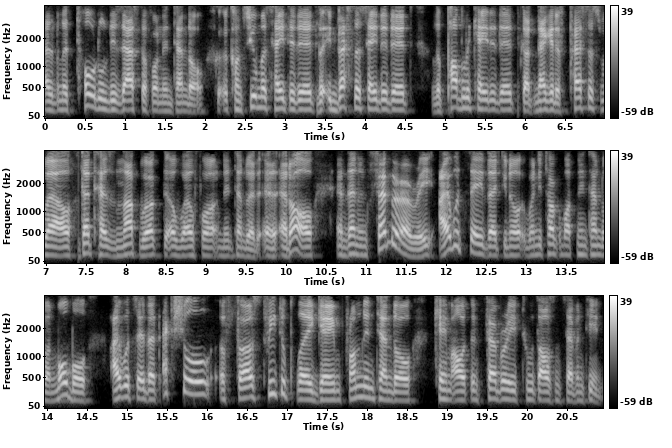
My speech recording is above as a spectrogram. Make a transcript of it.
has been a total disaster for Nintendo. Consumers hated it, the investors hated it, the public hated it, got negative press as well. That has not worked uh, well for Nintendo at, at all. And then in February, I would say that, you know, when you talk about Nintendo and mobile, I would say that actual uh, first free to play game from Nintendo came out in February 2017,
